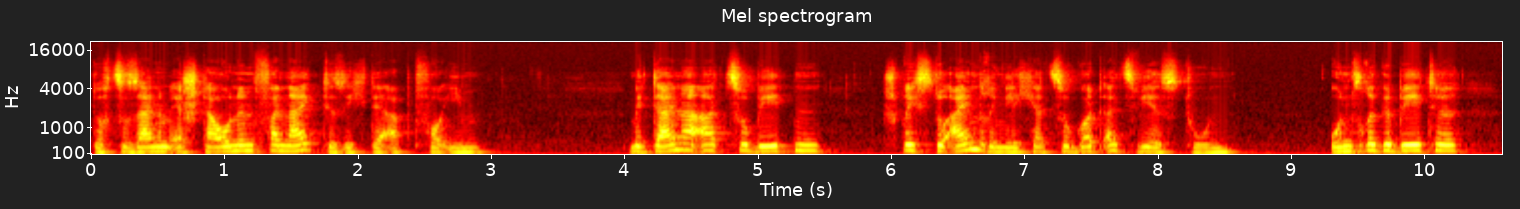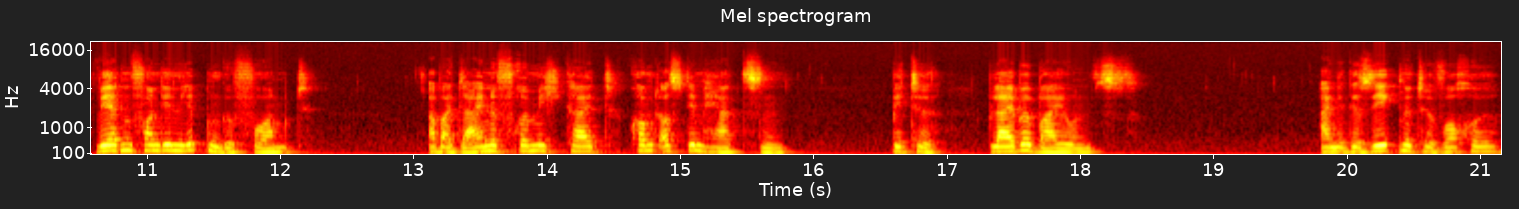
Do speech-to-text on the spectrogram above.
Doch zu seinem erstaunen verneigte sich der abt vor ihm. Mit deiner art zu beten sprichst du eindringlicher zu gott als wir es tun. Unsere gebete werden von den lippen geformt. Aber deine frömmigkeit kommt aus dem herzen. Bitte bleibe bei uns. Eine gesegnete woche.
